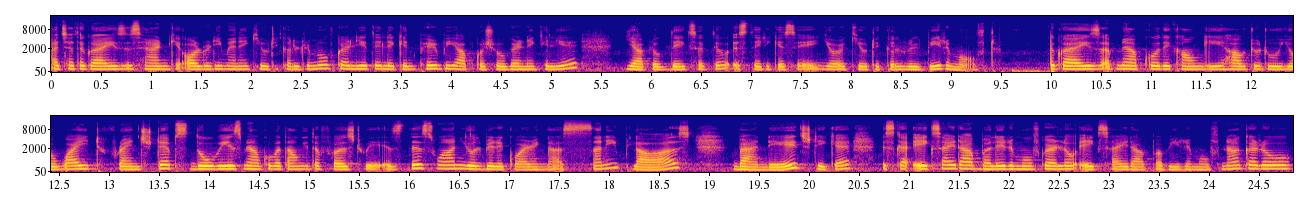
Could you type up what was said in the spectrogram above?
अच्छा तो गाइस इस हैंड के ऑलरेडी मैंने क्यूटिकल रिमूव कर लिए थे, लेकिन फिर भी आपको शो करने के लिए ये आप लोग देख सकते हो इस तरीके से your cuticle will be removed तो गाइज़ अब मैं आपको दिखाऊँगी how to do your white French tips दो वेज़ में आपको बताऊँगी. The first way is this one you will be requiring a sunny plast bandage ठीक है? इसका एक साइड आप भले रिमूव कर लो, एक साइड आप अभी रिमूव ना करो.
